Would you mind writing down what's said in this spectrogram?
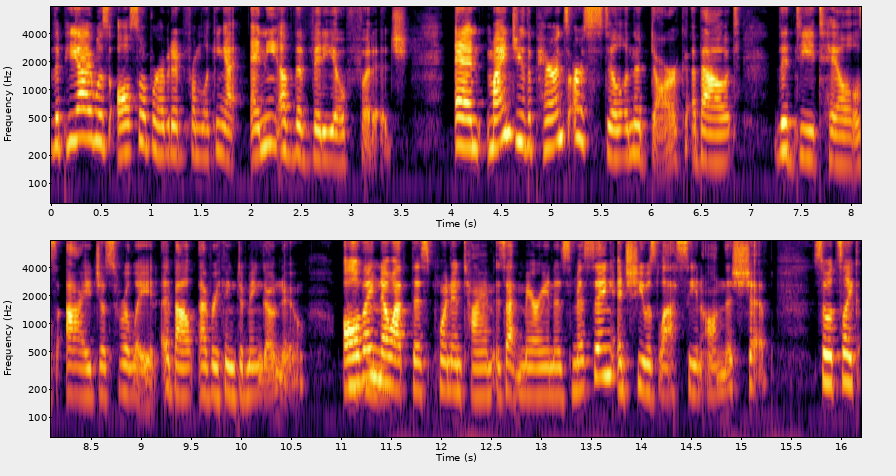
The PI was also prohibited from looking at any of the video footage. And mind you, the parents are still in the dark about the details I just relayed about everything Domingo knew. All they mm-hmm. know at this point in time is that Merrian is missing and she was last seen on this ship. So it's like,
